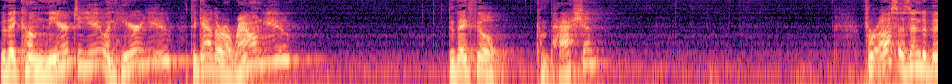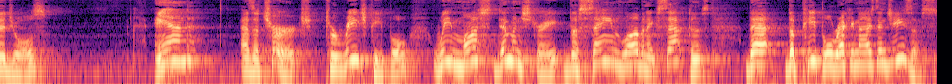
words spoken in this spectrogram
Do they come near to you and hear you, to gather around you? Do they feel compassion? For us as individuals and as a church to reach people, we must demonstrate the same love and acceptance that the people recognized in Jesus.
